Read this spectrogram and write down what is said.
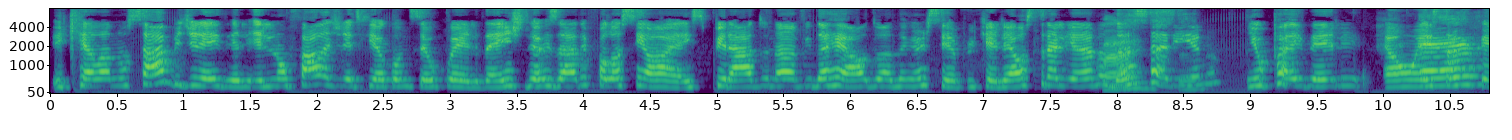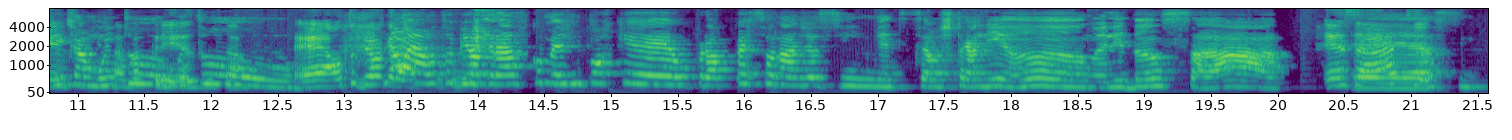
E que ela não sabe direito, ele, ele não fala direito o que aconteceu com ele. Daí a gente deu risada e falou assim, ó, é inspirado na vida real do Adam Garcia, porque ele é australiano, Nossa. dançarino, e o pai dele é um É, ex-traficante fica que muito. tava preso muito... É Não, autobiográfico. é autobiográfico mesmo, porque o próprio personagem, assim, é de ser australiano, ele dançar. Exato. É, assim.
